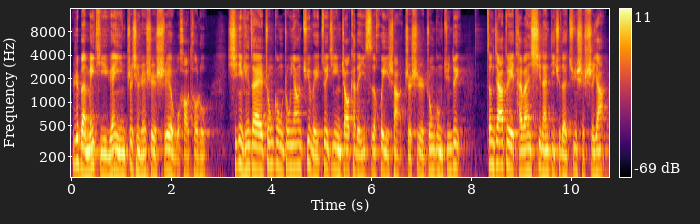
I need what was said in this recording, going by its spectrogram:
日本媒体援引知情人士十月五号透露，习近平在中共中央军委最近召开的一次会议上，指示中共军队增加对台湾西南地区的军事施压。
